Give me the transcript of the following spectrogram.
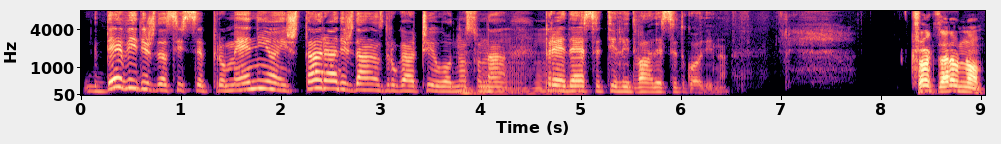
gde vidiš da si se promenio i šta radiš danas drugačije u odnosu na Mhm. pre 10 ili 20 godina? Čovjek, naravno,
